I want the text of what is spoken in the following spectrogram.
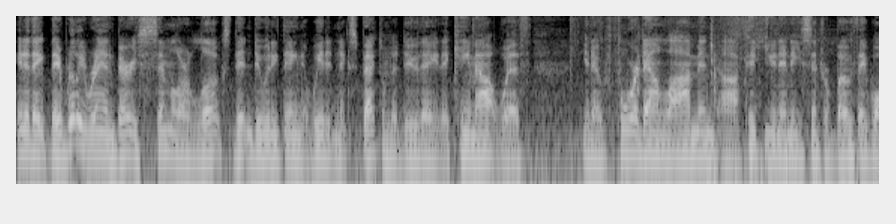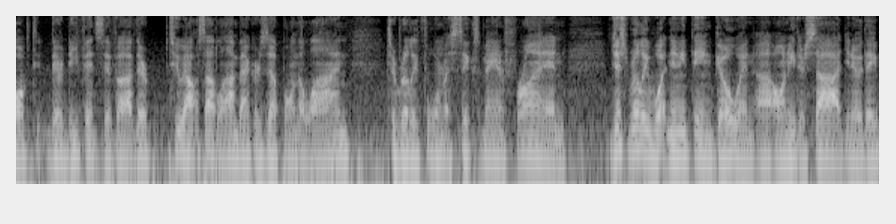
you know they, they really ran very similar looks. Didn't do anything that we didn't expect them to do. They they came out with you know, four down linemen. Uh, Picayune and East Central both they walked their defensive, uh, their two outside linebackers up on the line to really form a six man front, and just really wasn't anything going uh, on either side. You know, they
